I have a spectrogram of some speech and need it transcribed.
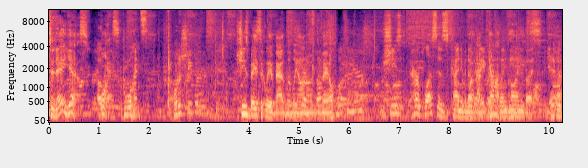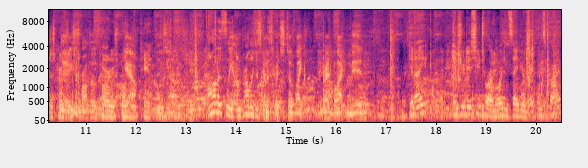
Today, yes, Okay. once. Once. What does she do? She's basically a bad Liliana of the Veil. She's her plus is kind of another But I eight rack got incline, but Yeah, yeah. just Yeah, you should have brought those in. Party Yeah. can't lose Honestly, I'm probably just gonna switch to like red black mid. Can I introduce you to our Lord and Savior Ravens Crime?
